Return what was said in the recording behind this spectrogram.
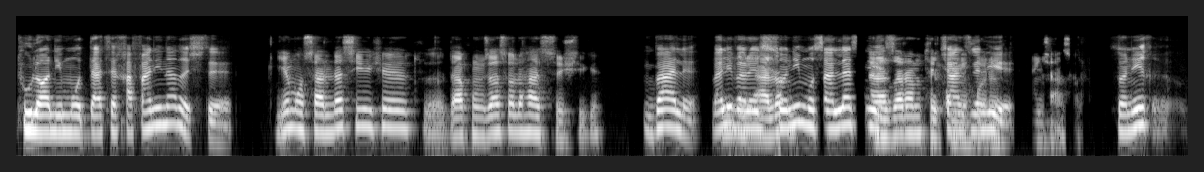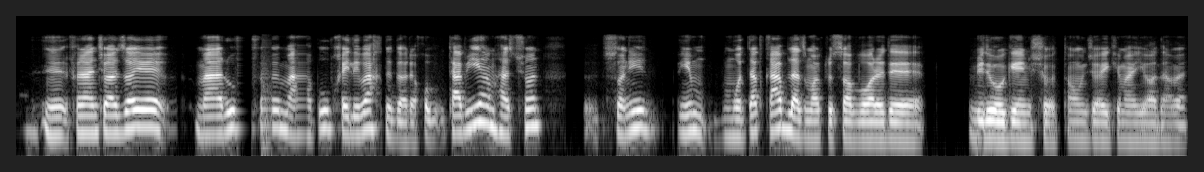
طولانی مدت خفنی نداشته. یه مثلثیه که در 15 سال هستش دیگه. بله ولی برای سونی مثلث نیست. چند سالیه سونی franchise ای معروف محبوب خیلی وقت داره. خب طبیعی هم هست چون سونی یه مدت قبل از مایکروسافت وارد video game شد تا اون جایی که من یادمه.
